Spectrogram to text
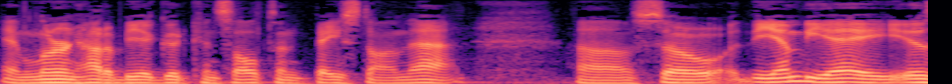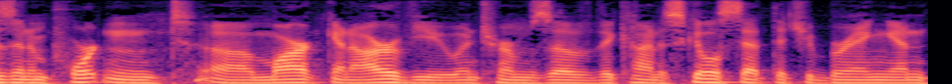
and learn how to be a good consultant based on that. Uh, so the MBA is an important uh, mark in our view in terms of the kind of skill set that you bring and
